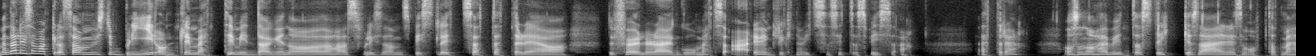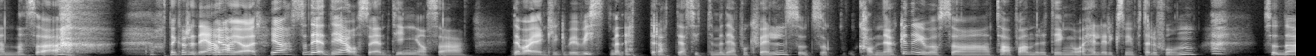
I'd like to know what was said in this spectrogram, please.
men det er liksom akkurat som hvis du blir ordentlig mett til middagen og har liksom spist litt søtt etter det, og du føler deg god mett, så er det jo egentlig ikke noe vits å sitte og spise etter det. Og så nå har jeg begynt å strikke, så er jeg liksom opptatt med hendene, så det er kanskje det jeg Ja. må gjøre. Ja, så det, det er også en ting, altså Det var jeg egentlig ikke bevisst, men etter at jeg sitter med det på kvelden, så, så kan jeg jo ikke drive og ta på andre ting, og heller ikke så mye på telefonen. Så da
